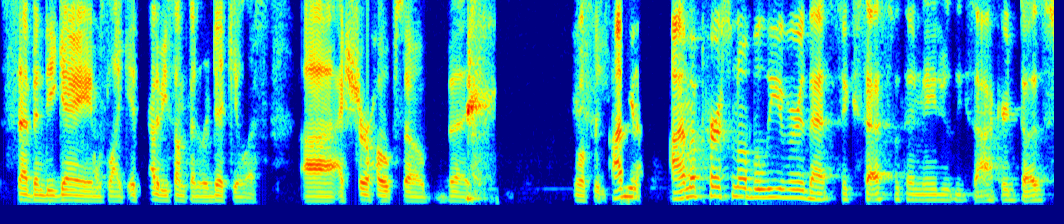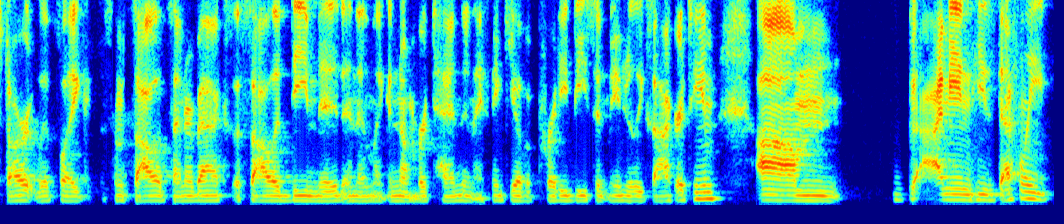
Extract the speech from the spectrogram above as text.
70 games. Like it's got to be something ridiculous. Uh, I sure hope so, but we'll see. I mean, I'm a personal believer that success within Major League Soccer does start with like some solid center backs, a solid D mid, and then like a number 10. And I think you have a pretty decent Major League Soccer team. Um, I mean, he's definitely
